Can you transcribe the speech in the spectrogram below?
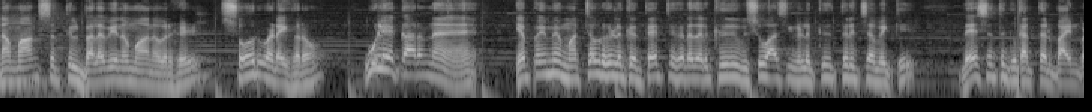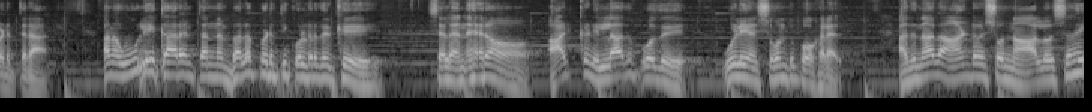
நம் மாம்சத்தில் பலவீனமானவர்கள் சோர்வடைகிறோம். ஊழியக்காரனை எப்பயுமே மற்றவர்களுக்கு தேற்றுகிறதற்கு விசுவாசிகளுக்கு திருச்சபைக்கு தேசத்துக்கு கர்த்தர் பயன்படுத்துகிறார். ஆனால் ஊழியக்காரன் தன்னை பலப்படுத்தி கொள்வதற்கு சில நேரம் ஆட்கள் இல்லாத போது ஊழியம் சோர்ந்து போகிறது அதனால ஆண்டவர் சொன்ன ஆலோசனை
